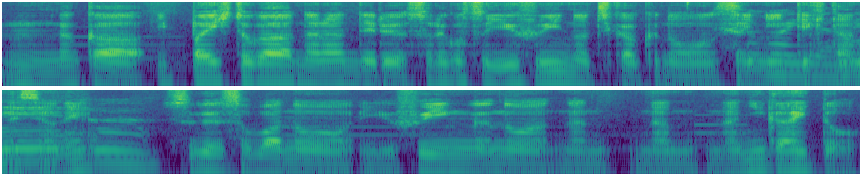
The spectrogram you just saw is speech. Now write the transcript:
うんなんかいっぱい人が並んでるそれこそ湯布院の近くの温泉に行ってきたんですよね。うん。すぐそばの湯布院のなな何街道？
